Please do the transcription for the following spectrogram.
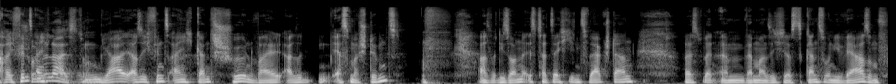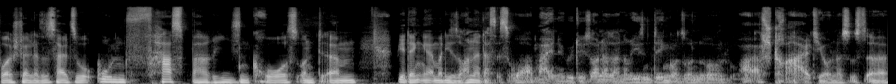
Ach, ich finde es Leistung. Ja, also ich finde es eigentlich ganz schön, weil also erstmal stimmt's. Also die Sonne ist tatsächlich ein Zwergstern. Das heißt, wenn, ähm, wenn man sich das ganze Universum vorstellt, das ist halt so unfassbar riesengroß und ähm, wir denken ja immer, die Sonne, das ist, oh meine Güte, die Sonne ist ein Riesending und so, und so oh, das strahlt hier und das ist, äh,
